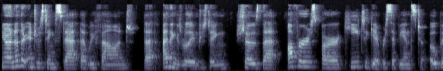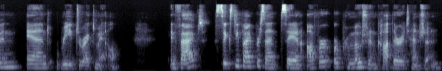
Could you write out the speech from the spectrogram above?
You know, another interesting stat that we found that I think is really interesting shows that offers are key to get recipients to open and read direct mail. In fact, 65% say an offer or promotion caught their attention.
